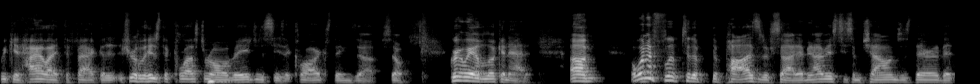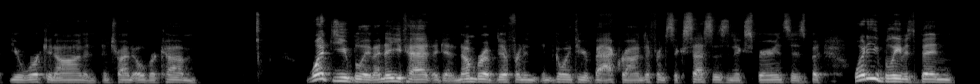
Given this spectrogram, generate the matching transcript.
we can highlight the fact that it really is the cholesterol of agencies that clogs things up. So great way of looking at it. Um, i want to flip to the, the positive side. I mean obviously some challenges there that you're working on and, and trying to overcome what do you believe? I know you've had again a number of different in going through your background, different successes and experiences, but what do you believe has been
